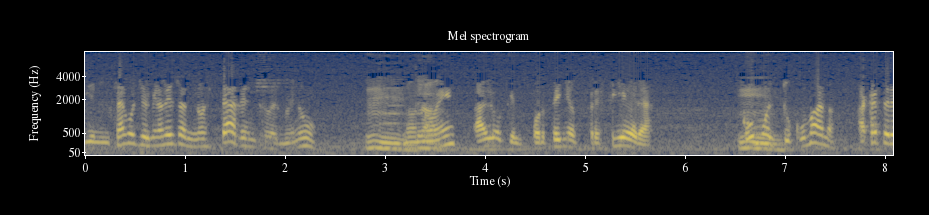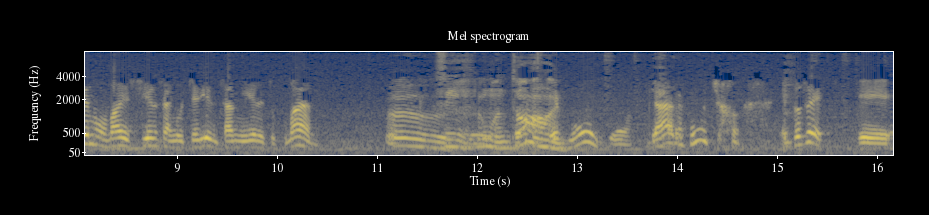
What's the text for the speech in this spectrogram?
y el sándwich de milanesa no está dentro del menú. Mm, No, claro. no es algo que el porteño prefiera. Como Mm. el tucumano. Acá tenemos más de 100 sangucherías en San Miguel de Tucumán. Uh, Sí. Un montón. Es mucho, claro, es mucho. Entonces, eh,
